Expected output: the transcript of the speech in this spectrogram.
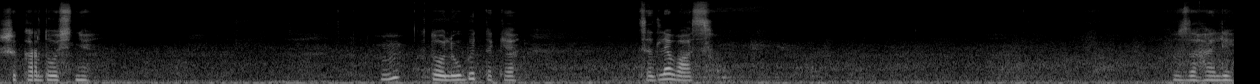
шикардосні. Хто любить таке, це для вас. Взагалі.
